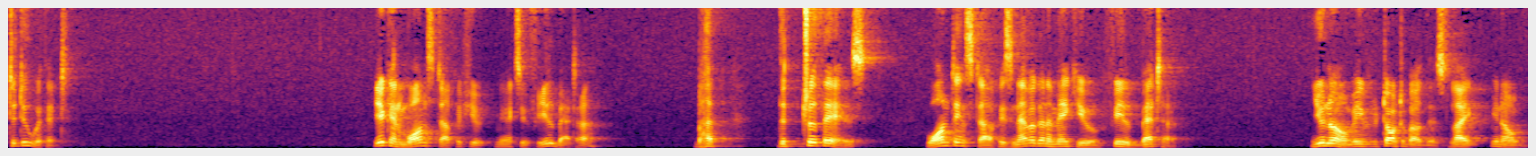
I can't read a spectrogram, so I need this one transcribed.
to do with it. You can want stuff if it makes you feel better, but the truth is, wanting stuff is never going to make you feel better. You know, we've talked about this. Like, you know,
